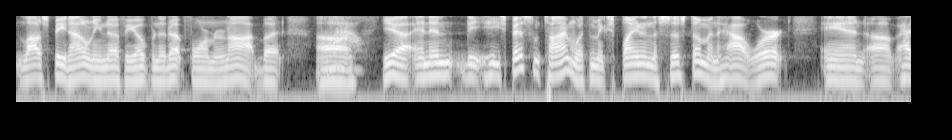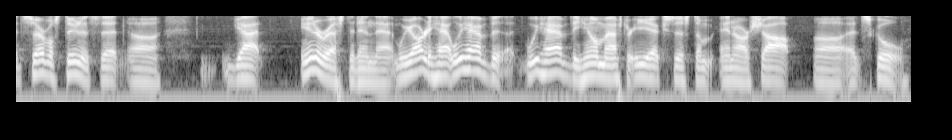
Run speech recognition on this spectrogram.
a lot of speed. I don't even know if he opened it up for them or not, but uh, Wow. yeah. And then the, he spent some time with them explaining the system and how it worked, and uh, had several students that uh, got interested in that. We already have we have the we have the Helm Master EX system in our shop uh, at school,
